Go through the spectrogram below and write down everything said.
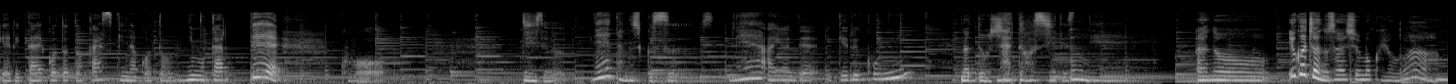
やりたいこととか好きなことに向かってこう人生をね楽しくすね歩んでいける子になってほしい。なってほしいですね。あのーゆかちゃんの最終目標はう、ん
